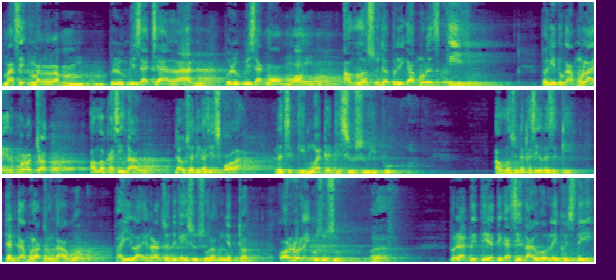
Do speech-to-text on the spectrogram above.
masih merem, belum bisa jalan, belum bisa ngomong, Allah sudah beri kamu rezeki. Begitu kamu lahir procot, Allah kasih tahu, tidak usah dikasih sekolah. Rezekimu ada di susu ibu. Allah sudah kasih rezeki dan kamu langsung tahu. Bayi lahir langsung dikasih susu langsung nyedot. Kok lagi susu? Berarti dia dikasih tahu oleh Gusti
